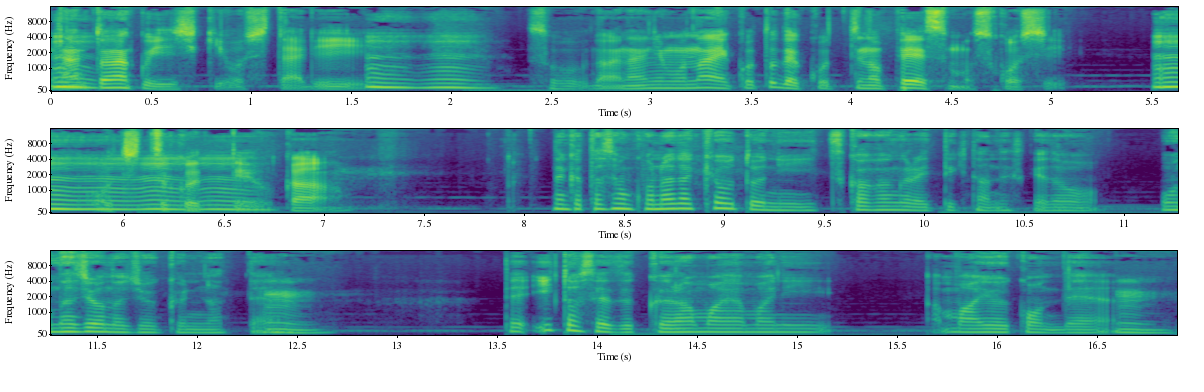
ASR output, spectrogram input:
うん。なんとなく意識をしたり、うんうん。そうだ何もないことでこっちのペースも少しうん落ち着くっていうか、なんか私もこの間京都に5日間ぐらい行ってきたんですけど同じような状況になって、うん。で意図せず鞍馬山に迷い込んで、うん。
